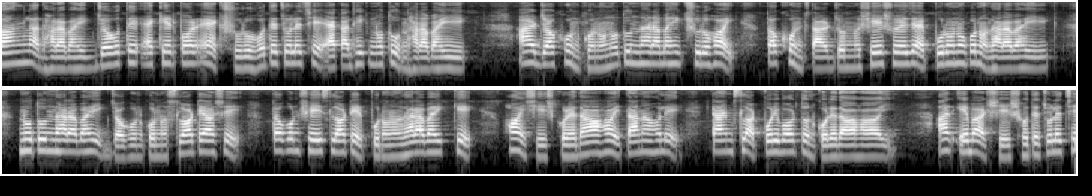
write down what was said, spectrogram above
বাংলা ধারাবাহিক জগতে একের পর এক শুরু হতে চলেছে একাধিক নতুন ধারাবাহিক। আর যখন কোনো নতুন ধারাবাহিক শুরু হয়, তখন তার জন্য শেষ হয়ে যায় পুরনো কোনো ধারাবাহিক। নতুন ধারাবাহিক যখন কোনো স্লটে আসে, তখন সেই স্লটের পুরনো ধারাবাহিককে হয় শেষ করে দেওয়া হয়, তা না হলে টাইম স্লট পরিবর্তন করে দেওয়া হয়। আর এবার শেষ হতে চলেছে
